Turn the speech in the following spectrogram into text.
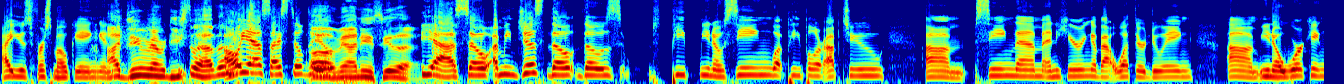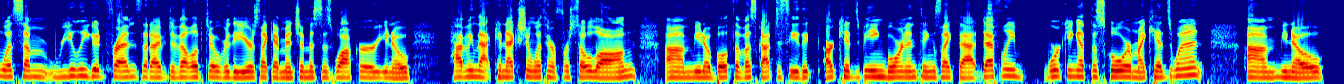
I use for smoking? And I do remember. Do you still have them? oh yes, I still do. Oh man, I need to see that. Yeah. So I mean, just tho- those people, you know, seeing what people are up to, um, seeing them and hearing about what they're doing. Um, you know, working with some really good friends that I've developed over the years. Like I mentioned, Mrs. Walker. You know, having that connection with her for so long. Um, you know, both of us got to see the, our kids being born and things like that. Definitely working at the school where my kids went. Um, you know,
